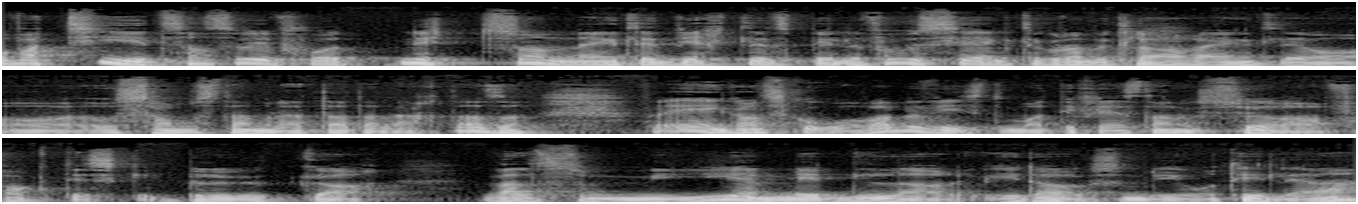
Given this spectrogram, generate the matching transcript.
over tid sånn, så vil vi få et nytt sånn egentlig et virkelighetsbilde. får vi se egentlig hvordan vi klarer egentlig å, å, å samstemme dette etter hvert. Altså, for Jeg er ganske overbevist om at de fleste annonsører faktisk bruker vel så mye midler i dag som de gjorde tidligere.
